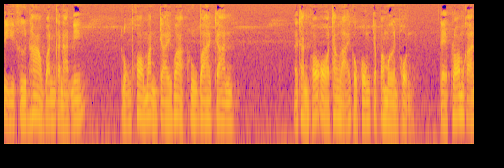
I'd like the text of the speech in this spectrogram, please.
สี่คืนห้าวันขนาดนี้ หลวงพ่อมั่นใจว่าครูบาอาจารย์ท่านพออทั้งหลายก็คงจะประเมินผล แต่พร้อมกัน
